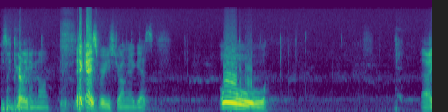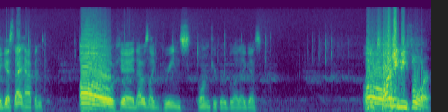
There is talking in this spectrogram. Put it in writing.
He's like barely hanging on. That guy's pretty strong, I guess. Oh. Uh, I guess that happened. Oh, okay, that was like green stormtrooper blood, I guess. What are you charging me for?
